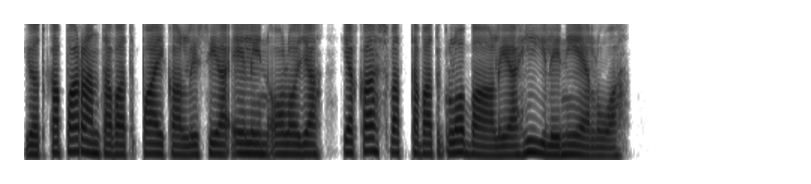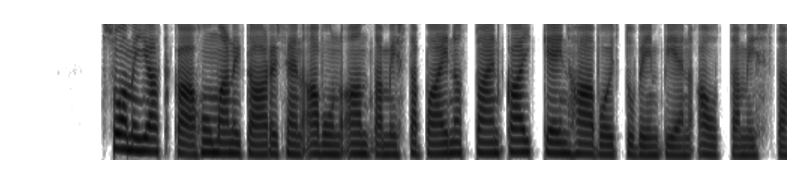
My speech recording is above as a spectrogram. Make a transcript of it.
jotka parantavat paikallisia elinoloja ja kasvattavat globaalia hiilinielua. Suomi jatkaa humanitaarisen avun antamista painottaen kaikkein haavoittuvimpien auttamista.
